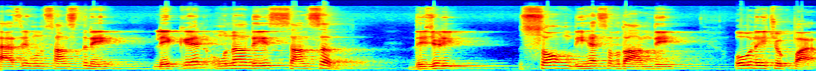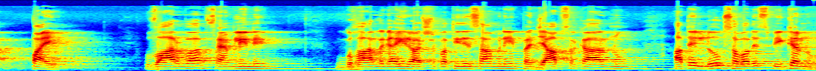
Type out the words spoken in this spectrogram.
ਐਜ਼ ਏ ਹੁਣ ਸੰਸਦ ਨੇ, ਲੇਕਿਨ ਉਹਨਾਂ ਦੇ ਸੰਸਦ ਦੀ ਜਿਹੜੀ ਸਹੁੰ ਹੁੰਦੀ ਹੈ ਸੰਵਿਧਾਨ ਦੀ, ਉਹ ਨਹੀਂ ਚੁੱਕ ਪਾ- ਪਾਏ। ਵਾਰ-ਵਾਰ ਫੈਮਿਲੀ ਨੇ ਗੁਹਾਰ ਲਗਾਈ ਰਾਸ਼ਟਰਪਤੀ ਦੇ ਸਾਹਮਣੇ, ਪੰਜਾਬ ਸਰਕਾਰ ਨੂੰ ਅਤੇ ਲੋਕ ਸਭਾ ਦੇ ਸਪੀਕਰ ਨੂੰ।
